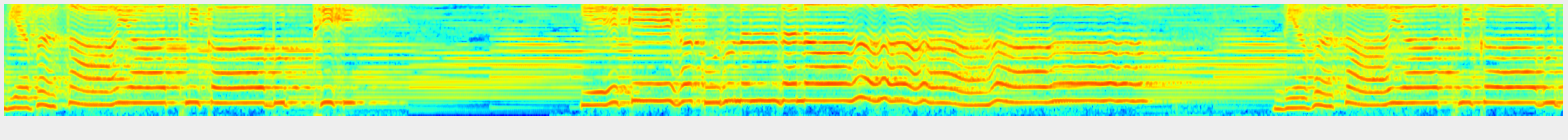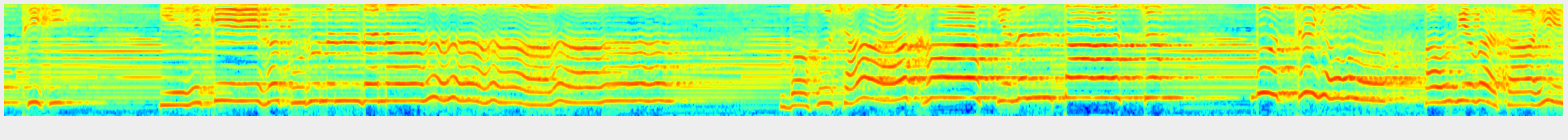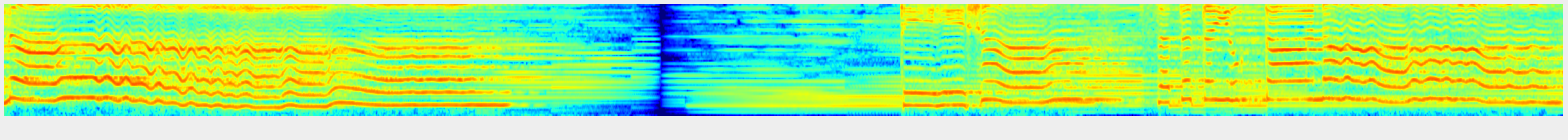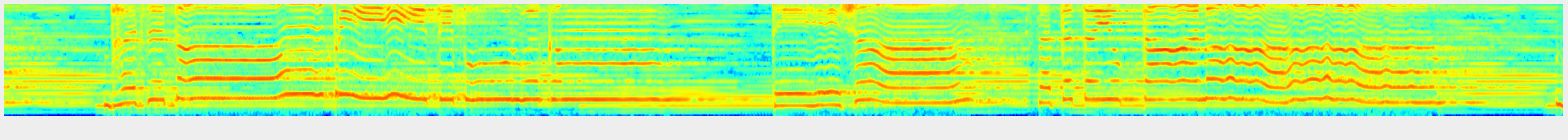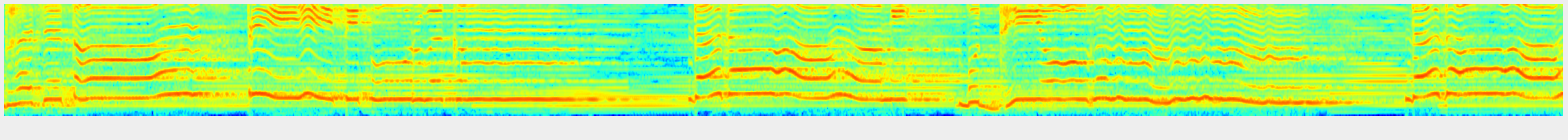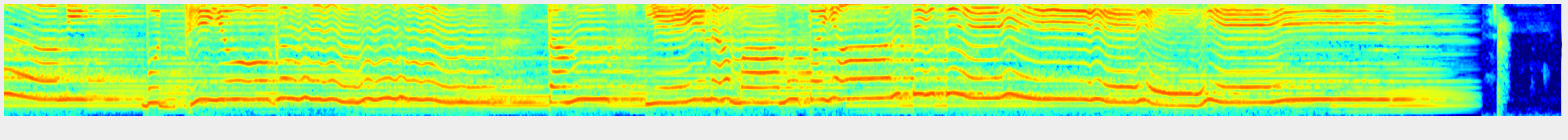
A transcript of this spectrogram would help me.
व्यवसायात्मिका बुद्धिः एकेह कुरु नन्दना व्यवसायात्मिका बुद्धिः एकेह कुरु नन्दना अव्यवसायिना तेषां सततयुक्तानां भजतां प्रीतिपूर्वकम् तेषां सततयुक्तानां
